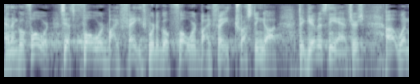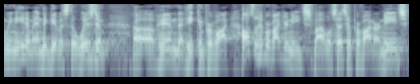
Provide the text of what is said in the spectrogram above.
and then go forward. See, that's forward by faith. We're to go forward by faith, trusting God to give us the answers uh, when we need them and to give us the wisdom uh, of Him that He can provide. Also, He'll provide your needs. The Bible says He'll provide our needs.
